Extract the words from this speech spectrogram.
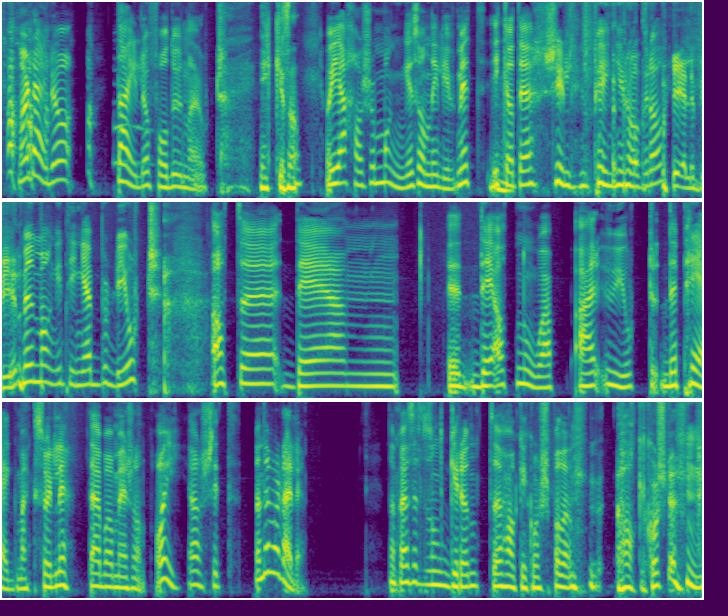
Men det er deilig å, deilig å få det unnagjort. Ikke sant? Og jeg har så mange sånne i livet mitt. Ikke at jeg skylder penger overalt, hele byen. men mange ting jeg burde gjort. At uh, det mm, eh, Det at noe er- er ugjort, det preger meg ikke så veldig. Det er bare mer sånn oi, ja, shit. Men det var deilig. Nå kan jeg sette sånn grønt eh, hakekors på den. Hakekors, du. Mm.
